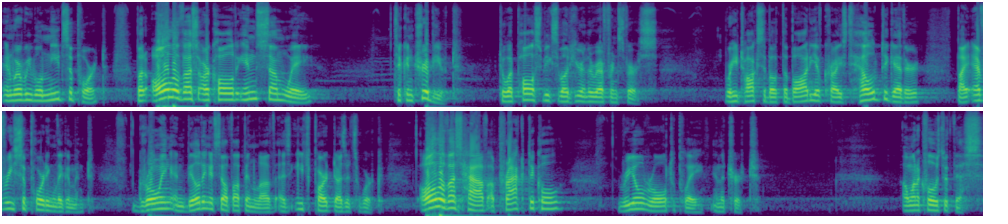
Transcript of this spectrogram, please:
and where we will need support. But all of us are called in some way to contribute to what Paul speaks about here in the reference verse, where he talks about the body of Christ held together by every supporting ligament, growing and building itself up in love as each part does its work. All of us have a practical, real role to play in the church. I want to close with this.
